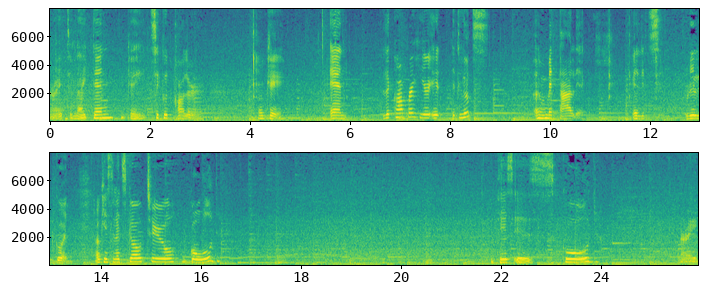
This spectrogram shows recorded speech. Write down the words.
Alright to lighten. Okay it's a good color. Okay. And the copper here it it looks uh, metallic. And it's really good okay so let's go to gold. This is gold. All right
